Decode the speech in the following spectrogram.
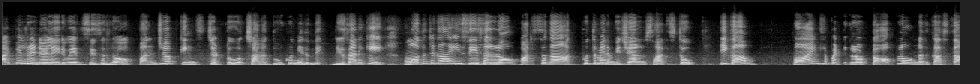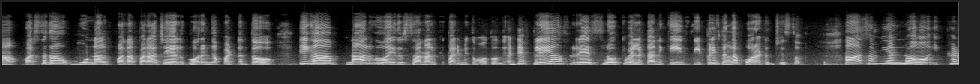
ఐపీఎల్ రెండు వేల ఇరవై ఐదు సీజన్లో పంజాబ్ కింగ్స్ జట్టు చాలా దూకుడు మీద ఉంది. నిజానికి మొదటగా ఈ సీజన్లో వరుసగా అద్భుతమైన విజయాలను సాధిస్తూ ఇక పాయింట్ల పట్టికలో టాప్లో ఉన్నది కాస్త వరుసగా మూడు నాలుగు పరా పరాజయాలు ఘోరంగా పడడంతో ఇక నాలుగు ఐదు స్థానాలకి పరిమితం అవుతోంది అంటే ప్లే ఆఫ్ రేస్లోకి వెళ్ళటానికి విపరీతంగా పోరాటం చేస్తోంది. ఆ సమయంలో ఇక్కడ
